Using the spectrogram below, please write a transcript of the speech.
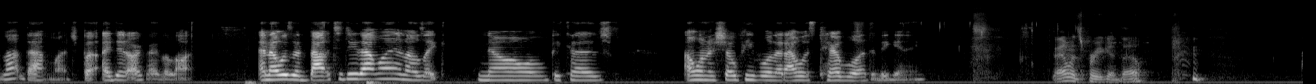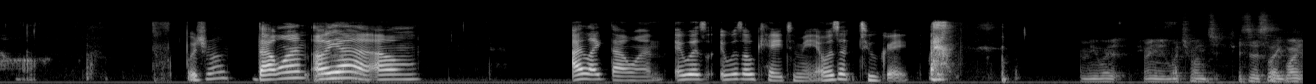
not that much, but I did archive a lot. And I was about to do that one and I was like, no, because I want to show people that I was terrible at the beginning. that one's pretty good though. Which one? That one? Oh Yeah, yeah. Um I liked that one. It was it was okay to me. It wasn't too great. I mean, what? I mean, which ones? Is this like one?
